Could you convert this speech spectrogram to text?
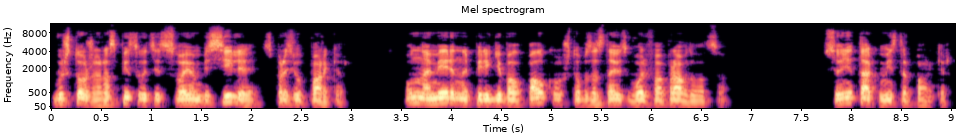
«Вы что же, расписываетесь в своем бессилии?» – спросил Паркер. Он намеренно перегибал палку, чтобы заставить Вольфа оправдываться. «Все не так, мистер Паркер.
